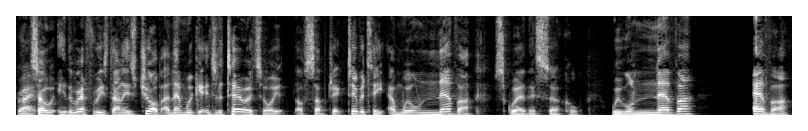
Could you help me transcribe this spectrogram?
Right. So the referee's done his job, and then we get into the territory of subjectivity, and we'll never square this circle. We will never, ever,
